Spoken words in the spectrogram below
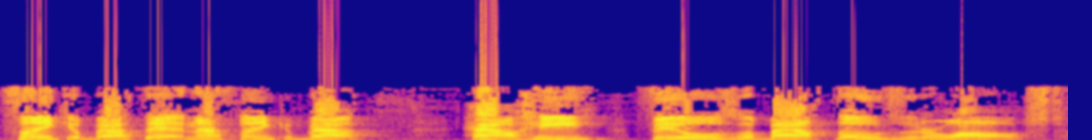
think about that and I think about how He feels about those that are lost,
